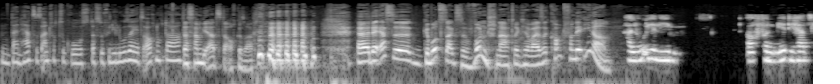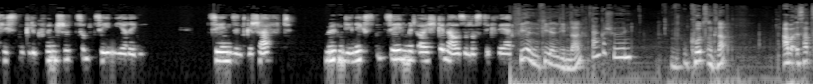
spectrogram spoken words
Dein Herz ist einfach zu groß, dass du für die Loser jetzt auch noch da. Das haben die Ärzte auch gesagt. äh, der erste Geburtstagswunsch nachträglicherweise kommt von der Ina. Hallo ihr Lieben. Auch von mir die herzlichsten Glückwünsche zum Zehnjährigen. Zehn sind geschafft. Mögen die nächsten zehn mit euch genauso lustig werden. Vielen, vielen lieben Dank. Dankeschön. Kurz und knapp. Aber es hat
